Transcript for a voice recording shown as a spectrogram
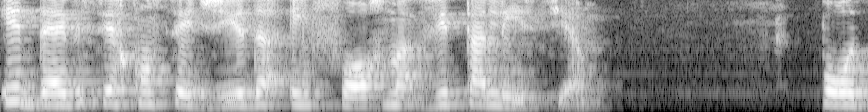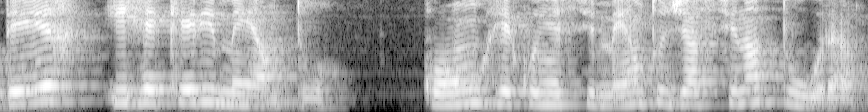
e deve ser concedida em forma vitalícia. Poder e requerimento, com reconhecimento de assinatura.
